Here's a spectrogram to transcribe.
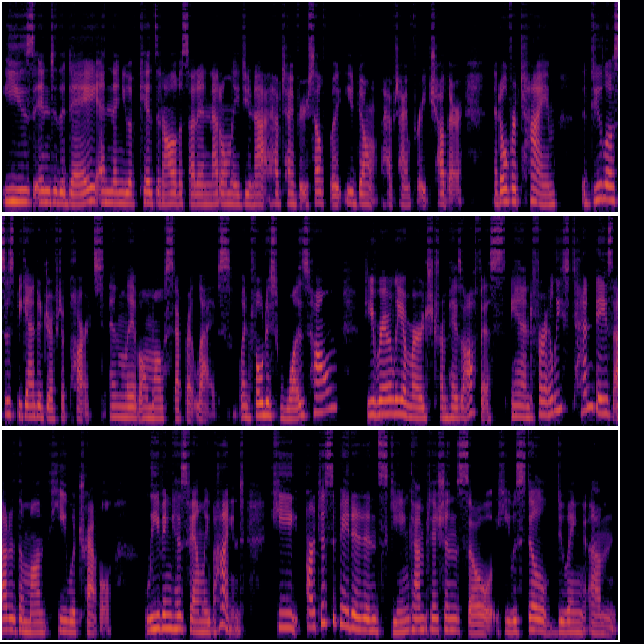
ease into the day. And then you have kids, and all of a sudden, not only do you not have time for yourself, but you don't have time for each other. And over time, the Duloses began to drift apart and live almost separate lives. When Fotis was home, he rarely emerged from his office, and for at least 10 days out of the month, he would travel, leaving his family behind. He participated in skiing competitions, so he was still doing um,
